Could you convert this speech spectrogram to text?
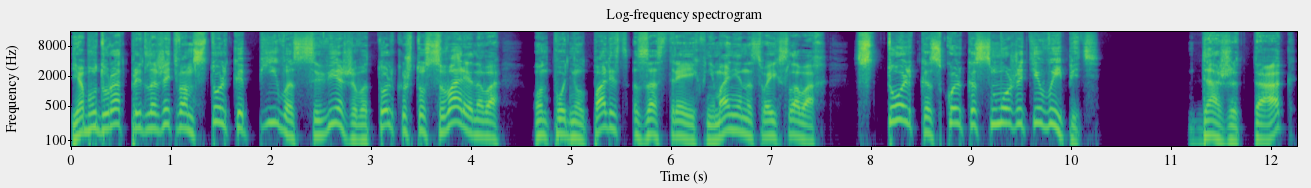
я буду рад предложить вам столько пива свежего, только что сваренного, он поднял палец, заостряя их внимание на своих словах, столько, сколько сможете выпить. «Даже так?»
